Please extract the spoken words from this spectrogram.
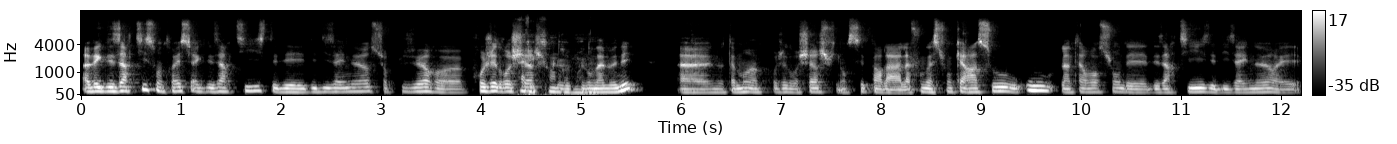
avec des artistes, on travaille avec des artistes et des, designers sur plusieurs euh, projets de recherche que l'on a menés. Euh, notamment un projet de recherche financé par la, Fondation Carasso, où l'intervention des, artistes, des designers est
